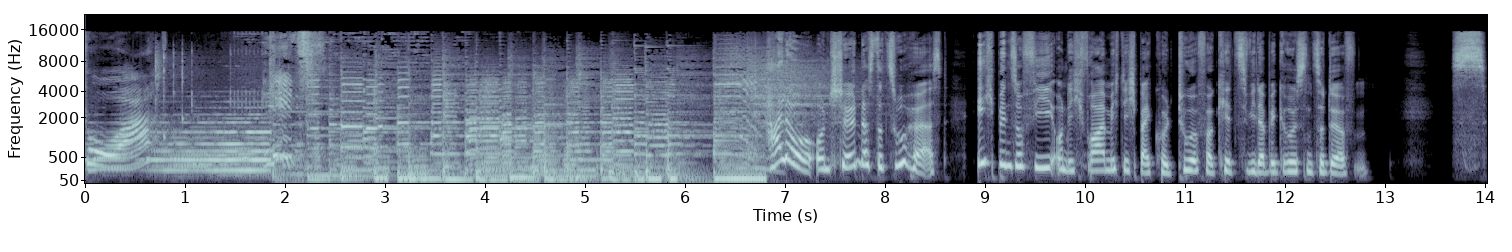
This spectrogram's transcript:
vor Kids. Hallo und schön, dass du zuhörst. Ich bin Sophie und ich freue mich, dich bei Kultur for Kids wieder begrüßen zu dürfen. S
